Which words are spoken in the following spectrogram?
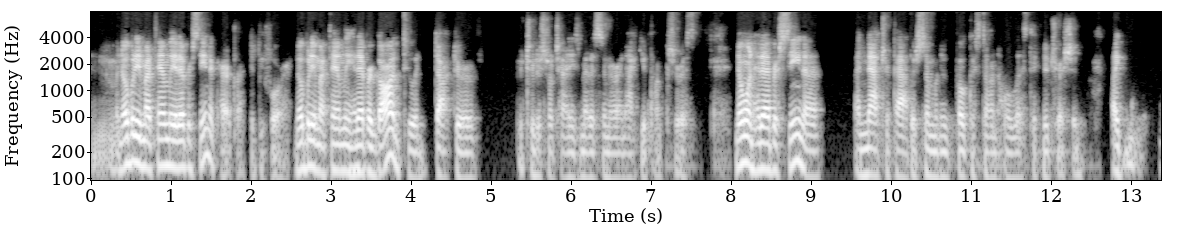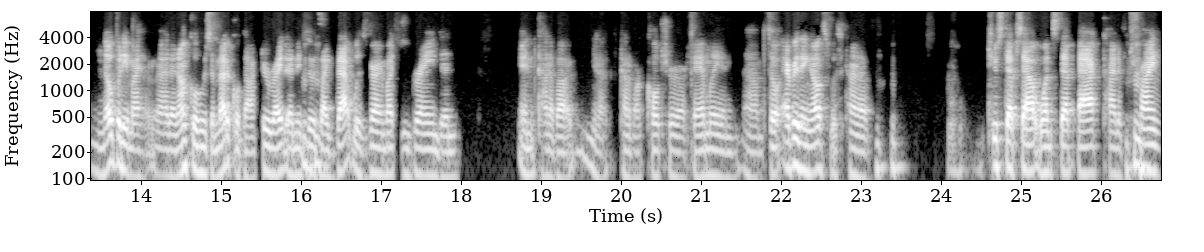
nobody in my family had ever seen a chiropractor before. Nobody in my family had ever gone to a doctor of traditional Chinese medicine or an acupuncturist. No one had ever seen a, a naturopath or someone who focused on holistic nutrition. Like nobody, my I had an uncle who's a medical doctor, right? I mean, mm-hmm. so it's like that was very much ingrained in in kind of a you know kind of our culture, our family, and um, so everything else was kind of two steps out, one step back, kind of mm-hmm. trying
